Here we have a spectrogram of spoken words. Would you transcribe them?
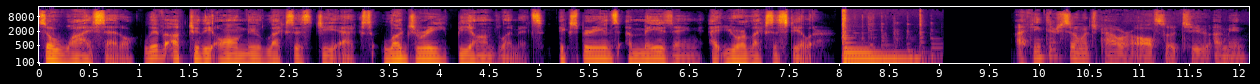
So why settle? Live up to the all new Lexus GX, luxury beyond limits. Experience amazing at your Lexus dealer. I think there's so much power also to, I mean,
